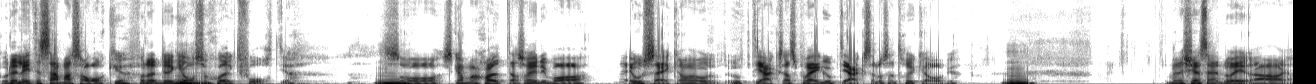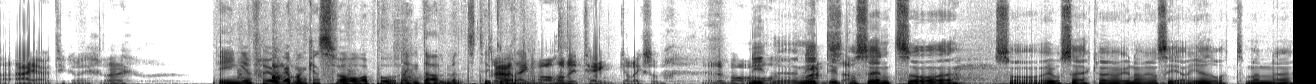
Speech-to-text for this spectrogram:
Och det är lite samma sak ju. För det, det går Mm. så sjukt fort ju. Mm. Så ska man skjuta så är det ju bara osäkra och upp till axeln. Alltså på väg upp till axeln och sen trycka av ju. Mm. Men det känns ändå... Ja, ja, nej, jag tycker det. Nej. Det är ingen fråga man kan svara på rent allmänt tycker jag jag. tänker bara hur ni tänker liksom. Är det bara Ni- att 90 chansa? procent så, så osäkrar jag ju när jag ser djuret. Men eh,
